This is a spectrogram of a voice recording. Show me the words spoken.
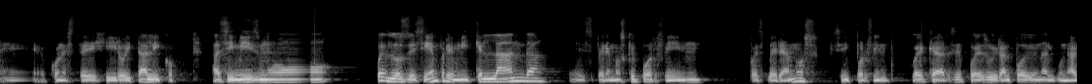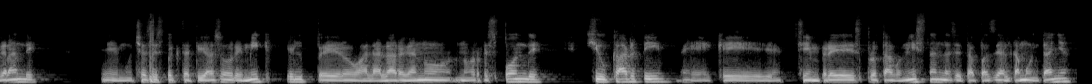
eh, con este giro itálico. Asimismo, pues los de siempre, Mikel Landa, esperemos que por fin, pues veremos si por fin puede quedarse, puede subir al podio en alguna grande. Eh, muchas expectativas sobre Mikel, pero a la larga no, no responde. Hugh Carty, eh, que siempre es protagonista en las etapas de alta montaña,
